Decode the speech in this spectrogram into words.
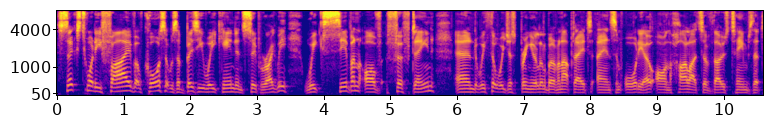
6.25, of course, it was a busy weekend in Super Rugby, week 7 of 15, and we thought we'd just bring you a little bit of an update and some audio on the highlights of those teams that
